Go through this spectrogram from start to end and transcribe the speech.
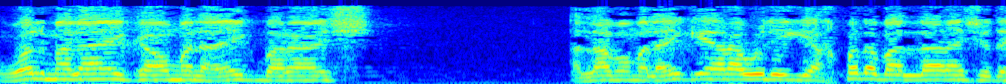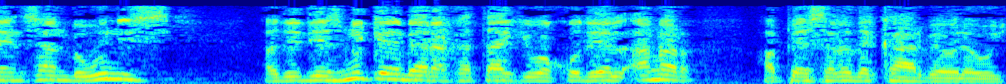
والملائکه او ملائک براش الله به ملائکه راولېږي خپل به الله راشي د انسان به ونیسي او د دې ځمکې نه به راخطا کی وقضی الامر او فیصله د کار به ولوي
